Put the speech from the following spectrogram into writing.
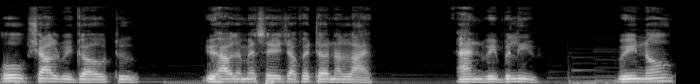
who shall we go to? You have the message of eternal life, and we believe. We know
